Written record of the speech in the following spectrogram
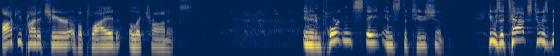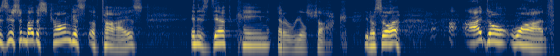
occupied a chair of applied electronics in an important state institution. He was attached to his position by the strongest of ties, and his death came at a real shock. You know, so I. I don't want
